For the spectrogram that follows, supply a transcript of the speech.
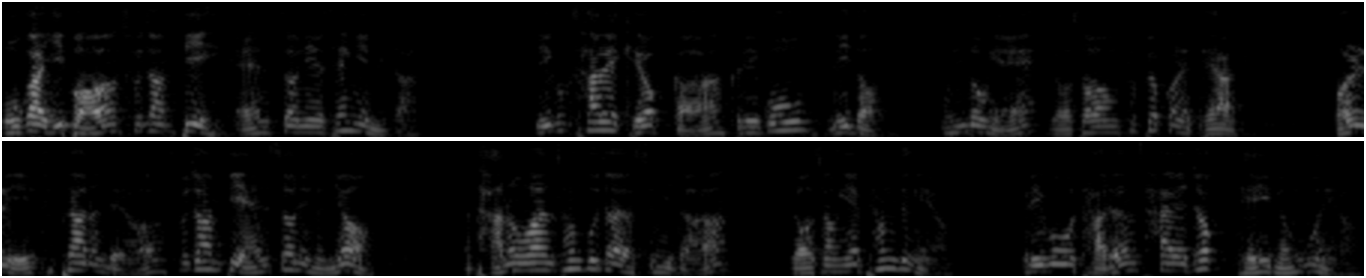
5가 2번 수잔 B 앤서니의 생애입니다. 미국 사회 개혁가 그리고 리더 운동의 여성 투표권에 대한 권리 투표하는데요. 수잔 B 앤서니는요. 단호한 선구자였습니다. 여성의 평등해요. 그리고 다른 사회적 대의 명분이에요.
